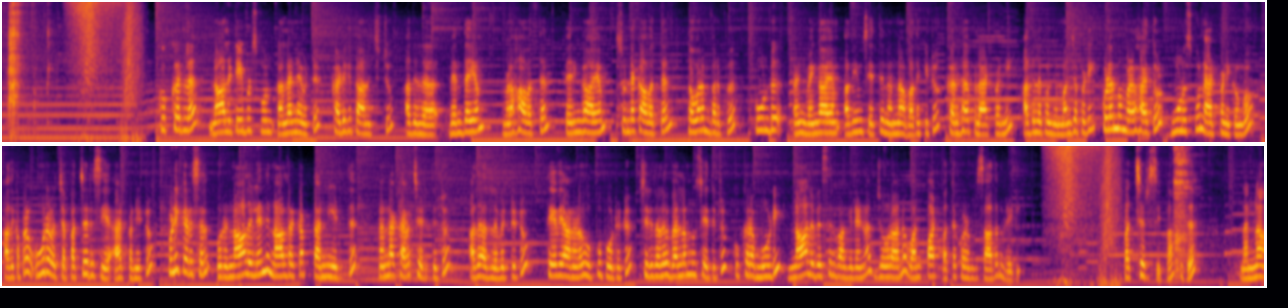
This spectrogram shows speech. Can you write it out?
குக்கரில் நாலு டேபிள் ஸ்பூன் நல்லெண்ணெய் விட்டு கடுகு தாளிச்சிட்டு அதில் வெந்தயம் மிளகாய் வத்தல் பெருங்காயம் சுண்டக்காய் வத்தல் துவரம் பருப்பு பூண்டு அண்ட் வெங்காயம் அதையும் சேர்த்து நல்லா வதக்கிட்டு கருவேப்பிலை ஆட் பண்ணி அதில் கொஞ்சம் மஞ்சப்பொடி குழம்பு மிளகாய்த்தூள் மூணு ஸ்பூன் ஆட் பண்ணிக்கோங்க. அதுக்கப்புறம் ஊற வச்ச பச்சரிசியை ஆட் பண்ணிட்டு புளிக்கரிசல் ஒரு நாலுலேருந்து நாலரை கப் தண்ணி எடுத்து நல்லா கரைச்சி எடுத்துட்டு அதை அதில் விட்டுட்டு தேவையான அளவு உப்பு போட்டுட்டு சிறிதளவு வெல்லமும் சேர்த்துட்டு குக்கரை மூடி நாலு விசில் வாங்கினேன்னா ஜோரான ஒன் பாட் வத்த குழம்பு சாதம் ரெடி பச்சரிசிப்பா இது. நல்லா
